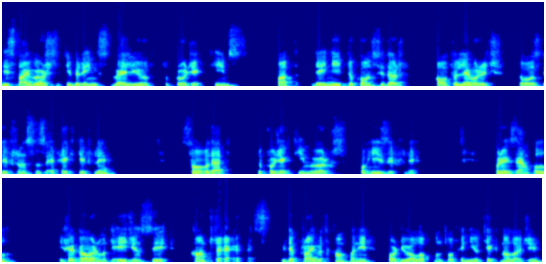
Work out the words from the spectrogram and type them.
This diversity brings value to project teams, but they need to consider how to leverage those differences effectively so that the project team works cohesively. For example, if a government agency contracts with a private company for development of a new technology,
